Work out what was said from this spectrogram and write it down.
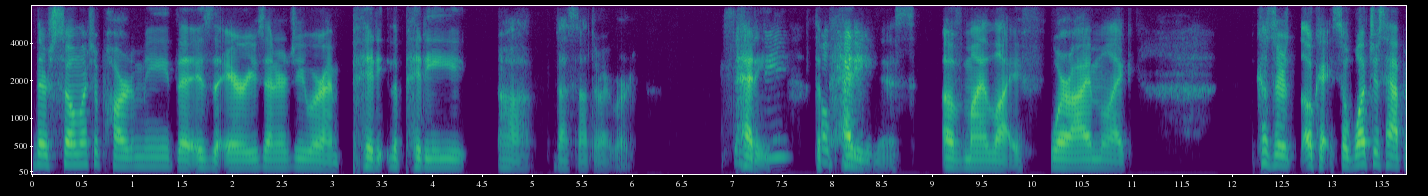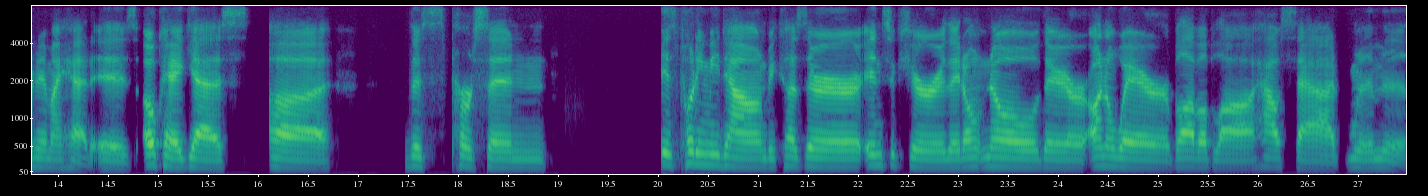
there's so much a part of me that is the Aries energy where I'm pity the pity uh that's not the right word. Petty. The Oh, petty. pettiness of my life where I'm like because there's okay, so what just happened in my head is okay, yes, uh this person is putting me down because they're insecure, they don't know, they're unaware, blah blah blah, how sad. Meh, meh.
